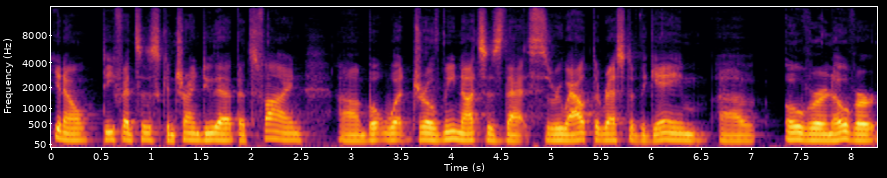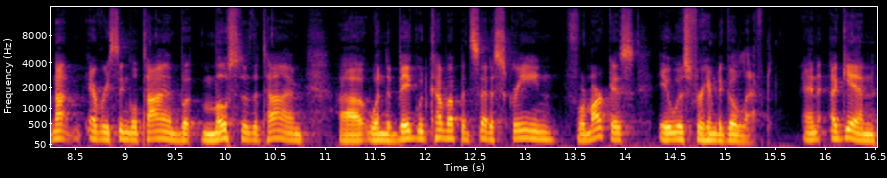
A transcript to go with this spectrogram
you know defenses can try and do that that's fine um, but what drove me nuts is that throughout the rest of the game uh, over and over not every single time but most of the time uh, when the big would come up and set a screen for marcus it was for him to go left and again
